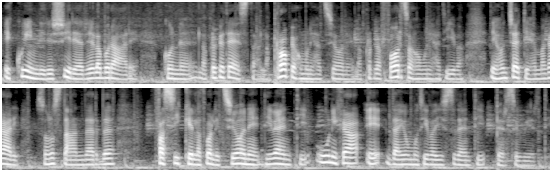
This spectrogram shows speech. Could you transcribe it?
e quindi riuscire a rielaborare con la propria testa, la propria comunicazione, la propria forza comunicativa, dei concetti che magari sono standard, fa sì che la tua lezione diventi unica e dai un motivo agli studenti per seguirti.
